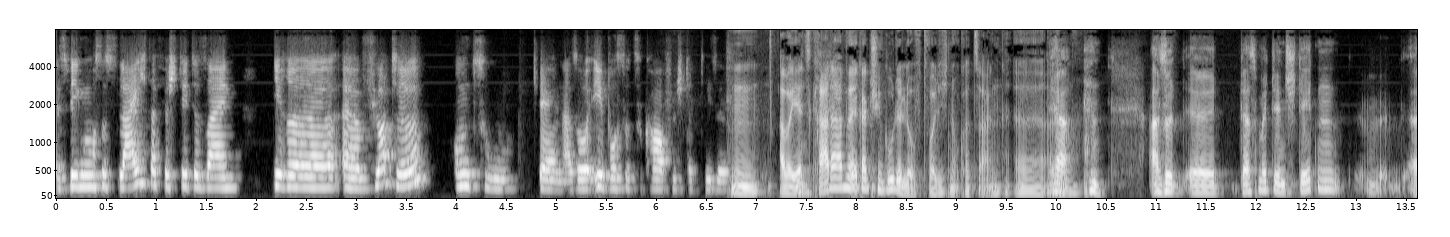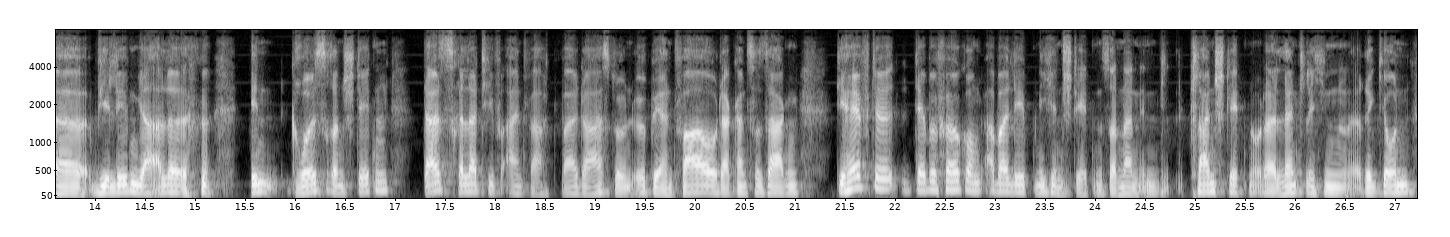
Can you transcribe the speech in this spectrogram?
Deswegen muss es leichter für Städte sein, ihre äh, Flotte umzustellen, also E-Busse zu kaufen statt Diesel. Hm. Aber jetzt gerade haben wir ganz schön gute Luft, wollte ich nur kurz sagen. Äh, also. Ja, also äh, das mit den Städten, äh, wir leben ja alle in größeren Städten, das ist relativ einfach, weil da hast du ein ÖPNV, da kannst du sagen, die Hälfte der Bevölkerung aber lebt nicht in Städten, sondern in Kleinstädten oder ländlichen Regionen.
